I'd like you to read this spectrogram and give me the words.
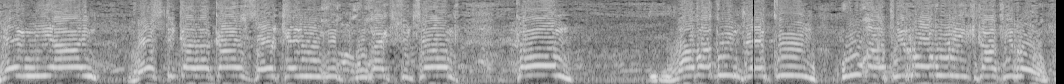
եւ միայն ոստիկանական զորքերի ուղեկցությամբ կամ լավագույն դեպքում ուղաթիռով ու ինքնաթիռով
